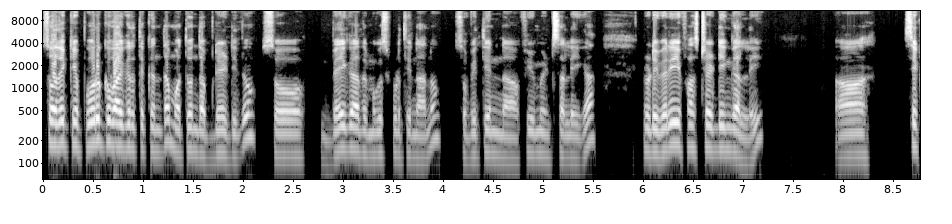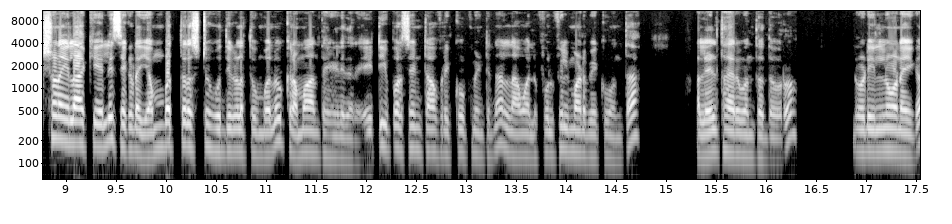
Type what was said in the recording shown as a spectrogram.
ಸೊ ಅದಕ್ಕೆ ಪೂರಕವಾಗಿರ್ತಕ್ಕಂಥ ಮತ್ತೊಂದು ಅಪ್ಡೇಟ್ ಇದು. ಸೊ ಬೇಗ ಅದು ಮುಗಿಸ್ಬಿಡ್ತೀನಿ ನಾನು. ಸೊ ವಿತ್ ಇನ್ ಫ್ಯೂ ಮಿನಿಟ್ಸ್ ಅಲ್ಲಿ ಈಗ. ನೋಡಿ ವೆರಿ ಫಸ್ಟ್ ಹೆಡ್ಡಿಂಗ್ ಅಲ್ಲಿ ಆ, ಶಿಕ್ಷಣ ಇಲಾಖೆಯಲ್ಲಿ ಶೇಕಡ ಎಂಬತ್ತರಷ್ಟು ಹುದ್ದೆಗಳ ತುಂಬಲು ಕ್ರಮ ಅಂತ ಹೇಳಿದ್ದಾರೆ. ಏಯ್ಟಿ ಪರ್ಸೆಂಟ್ ಆಫ್ ರಿಕ್ರೂಟ್ಮೆಂಟ್ ನಾವು ಅಲ್ಲಿ ಫುಲ್ಫಿಲ್ ಮಾಡಬೇಕು ಅಂತ ಅಲ್ಲಿ ಹೇಳ್ತಾ ಇರುವಂತದ್ದವರು. ನೋಡಿ ಇಲ್ಲಿ ನೋಡೋಣ ಈಗ.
